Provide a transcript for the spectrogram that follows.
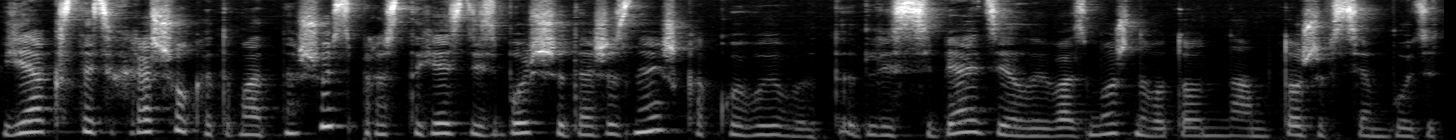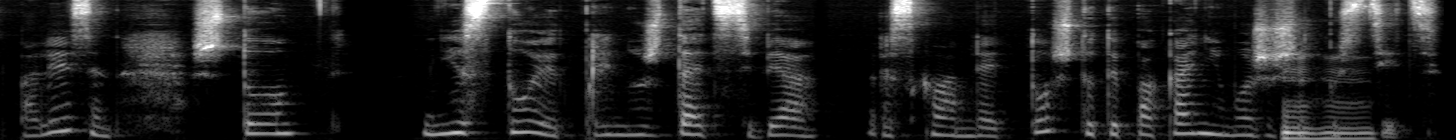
Я, кстати, хорошо к этому отношусь, просто я здесь больше даже, знаешь, какой вывод для себя делаю, и, возможно, вот он нам тоже всем будет полезен, что не стоит принуждать себя расхламлять то, что ты пока не можешь mm-hmm. отпустить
